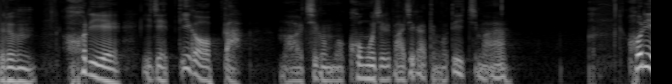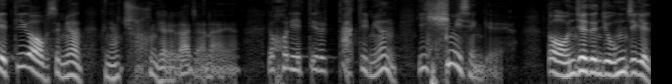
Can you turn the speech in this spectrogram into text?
여러분 허리에 이제 띠가 없다. 뭐 지금 뭐 고무줄 바지 같은 것도 있지만 허리에 띠가 없으면 그냥 쭉 내려가잖아요. 그 허리에 띠를 딱 띠면 이 힘이 생겨요. 또 언제든지 움직일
